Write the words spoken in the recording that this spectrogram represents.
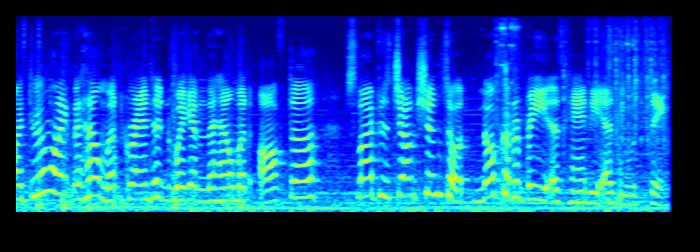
I do like the helmet. Granted, we're getting the helmet after Sniper's Junction, so it's not going to be as handy as you would think.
